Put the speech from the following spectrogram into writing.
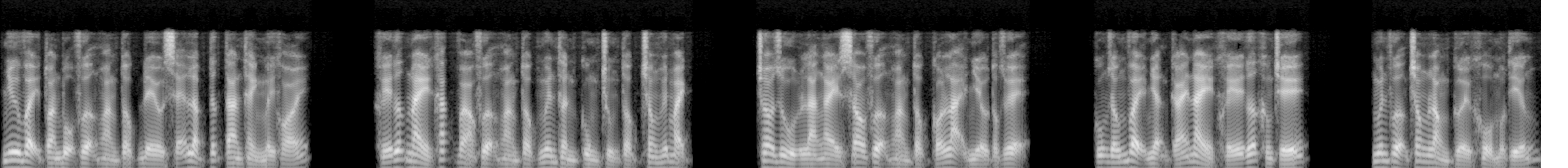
như vậy toàn bộ phượng hoàng tộc đều sẽ lập tức tan thành mây khói. Khế ước này khắc vào phượng hoàng tộc nguyên thần cùng chủng tộc trong huyết mạch. Cho dù là ngày sau phượng hoàng tộc có lại nhiều tộc duệ cũng giống vậy nhận cái này khế ước không chế. Nguyên vượng trong lòng cười khổ một tiếng,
